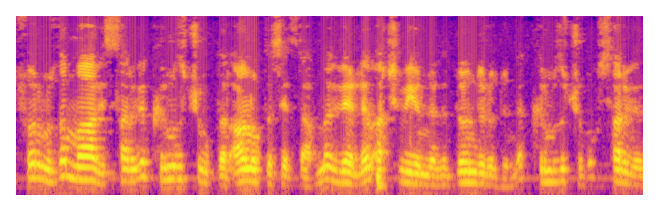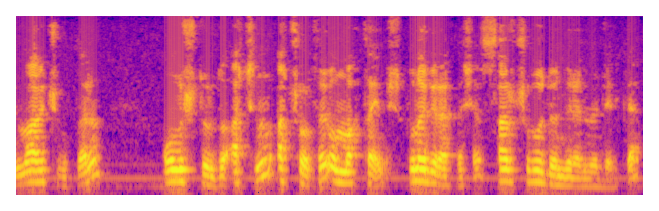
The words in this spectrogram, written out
Sorumuzda mavi, sarı ve kırmızı çubuklar A noktası etrafında verilen açı ve yönlerde döndürüldüğünde kırmızı çubuk sarı ve mavi çubukların oluşturduğu açının açıortay olmaktaymış. Buna göre arkadaşlar sarı çubuğu döndürelim öncelikle.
